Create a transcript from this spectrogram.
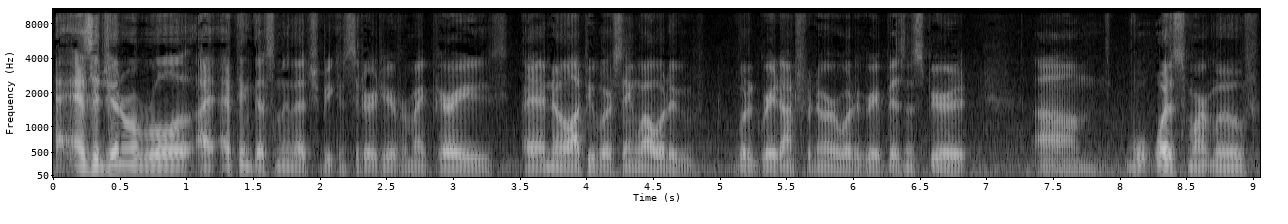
as a general rule, I, I think that's something that should be considered here for Mike Perry. I know a lot of people are saying, "Wow, what a what a great entrepreneur, what a great business spirit." Um, what a smart move.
